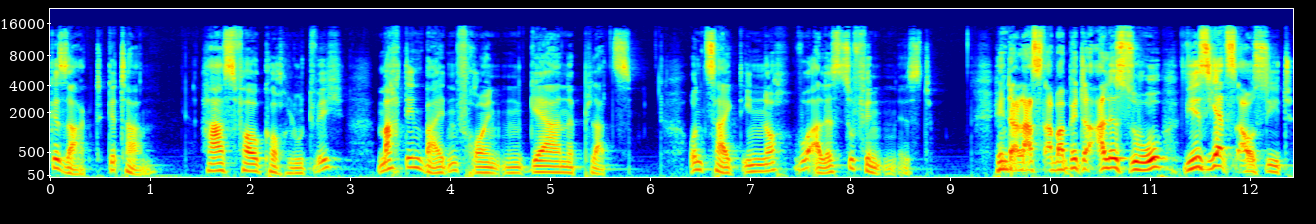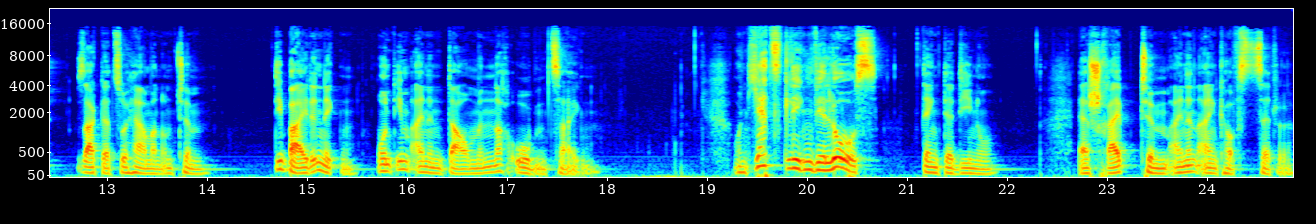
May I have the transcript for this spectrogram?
Gesagt, getan. HSV-Koch Ludwig macht den beiden Freunden gerne Platz und zeigt ihnen noch, wo alles zu finden ist. Hinterlasst aber bitte alles so, wie es jetzt aussieht, sagt er zu Hermann und Tim. Die beiden nicken und ihm einen Daumen nach oben zeigen. Und jetzt legen wir los, denkt der Dino. Er schreibt Tim einen Einkaufszettel.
